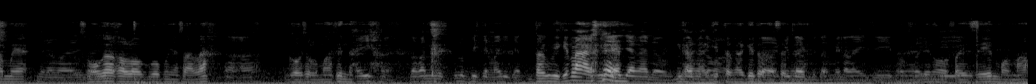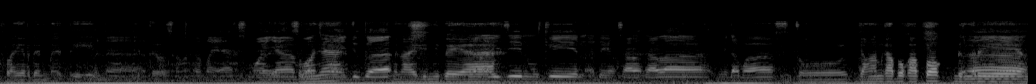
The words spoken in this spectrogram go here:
Ame. Aidin. Semoga kalau gue punya salah, Ah, ah. gak usah lu maafin dah. Ah, Iya, kan lu, lu bikin lagi kan. Ntar bikin lagi kan. Jangan dong. Nggak, nggak minta gitu, maaf. nggak gitu Kita, kita maksudnya. minta minal aidin, wal aidin faizin. faizin, mohon maaf lahir dan batin. Benar. Gitu. Sama-sama ya. Semuanya, buat Semuanya semuanya juga. Minal aidin juga ya. Minal izin mungkin ada yang salah-salah, minta maaf. Betul. Jangan kapok-kapok dengerin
